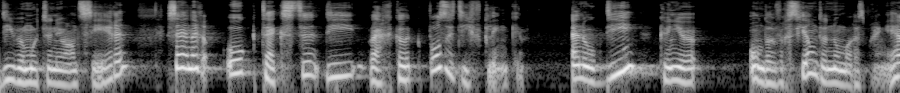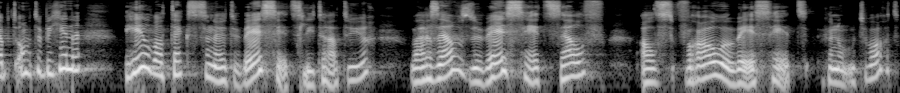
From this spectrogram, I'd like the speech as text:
die we moeten nuanceren, zijn er ook teksten die werkelijk positief klinken. En ook die kun je onder verschillende noemers brengen. Je hebt om te beginnen heel wat teksten uit de wijsheidsliteratuur, waar zelfs de wijsheid zelf als vrouwenwijsheid genoemd wordt.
